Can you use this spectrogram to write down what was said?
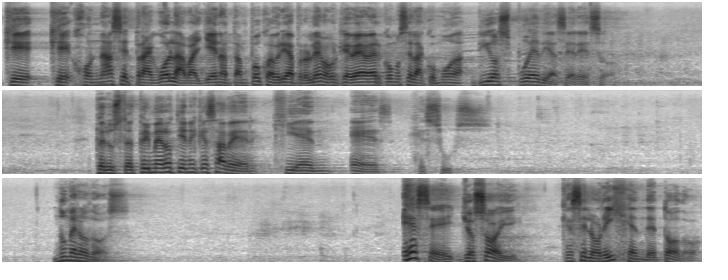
que, Jonás se tragó la ballena, tampoco habría problema porque ve a ver cómo se la acomoda. Dios puede hacer eso. Pero usted primero tiene que saber quién es Jesús. Número dos. Ese yo soy que es el origen de todo,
